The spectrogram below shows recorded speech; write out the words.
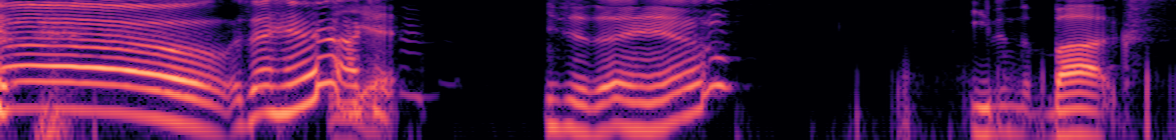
no, is that him? I Yeah. can, You did that him? Eating the box.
